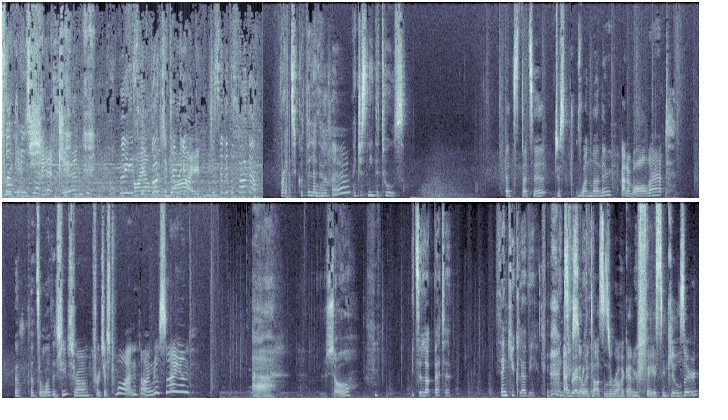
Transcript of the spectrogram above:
Freaking shit, kid. Oh, please, I we've got almost to carry died. on. Just a little further. Right, got the leather. Leather? I just need the tools. That's that's it? Just one leather? Out of all that? That that's a lot to choose from for just one. I'm just saying. Ah, so? It's a lot better. Thank you, Clevy. Thanks for Accidentally everything. tosses a rock at her face and kills her.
